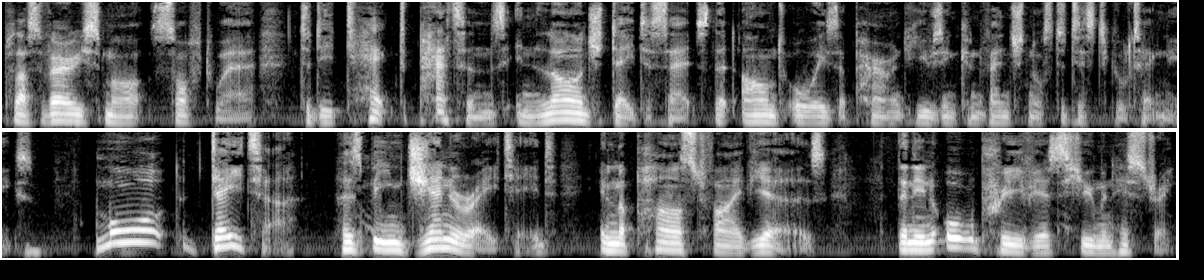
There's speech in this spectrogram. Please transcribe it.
plus very smart software to detect patterns in large data sets that aren't always apparent using conventional statistical techniques. More data has been generated in the past five years than in all previous human history.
